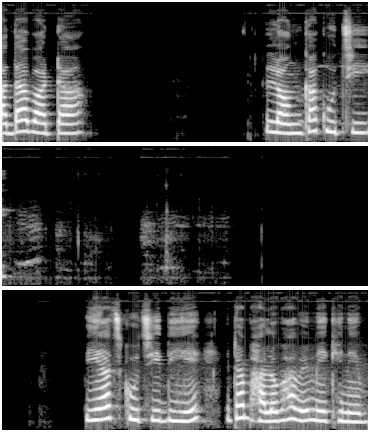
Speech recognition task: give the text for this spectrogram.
আদা বাটা লঙ্কা কুচি পেঁয়াজ কুচি দিয়ে এটা ভালোভাবে মেখে নেব।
